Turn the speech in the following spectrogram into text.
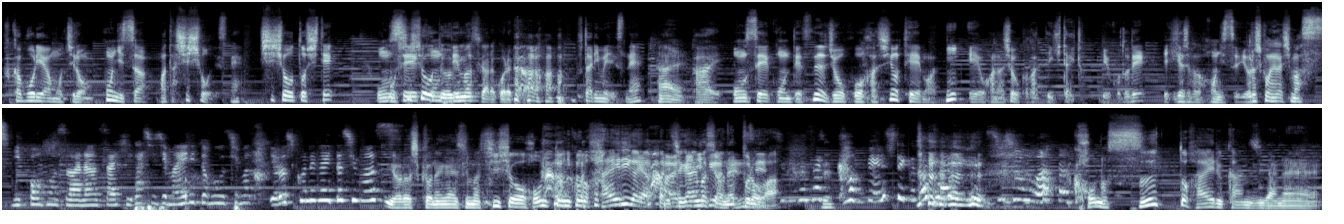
深掘りはもちろん、本日はまた師匠ですね。師匠として音もう師声匠と呼コンテンツ。びますから、これから。二人目ですね。はい。はい。音声コンテンツでの情報発信をテーマに、えーお話を伺っていきたいということで、えー東島さん本日よろしくお願いします。ニッポン放送アナウンサー東島えりと申します。よろしくお願いいたします。よろしくお願いします。師匠、本当にこの入りがやっぱり違いますよね、プロはす。みません、勘弁してください。師匠は。このスーッと入る感じがね、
